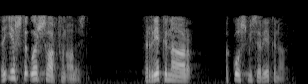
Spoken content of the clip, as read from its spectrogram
'n eerste oorsaak van alles nie. 'n Rekenaar, 'n kosmiese rekenaar nie.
